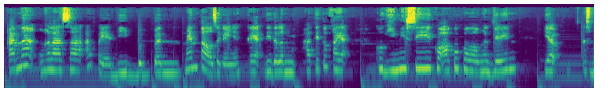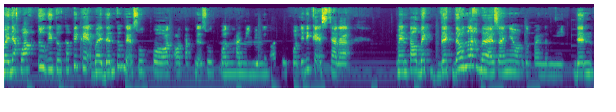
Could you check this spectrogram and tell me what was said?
Karena ngerasa apa ya, di beban mental sih kayaknya. Kayak di dalam hati tuh kayak, kok gini sih, kok aku kalau ngerjain ya sebanyak waktu gitu tapi kayak badan tuh nggak support otak nggak support Hmm. hati juga nggak support jadi kayak secara mental back breakdown lah bahasanya waktu pandemi dan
